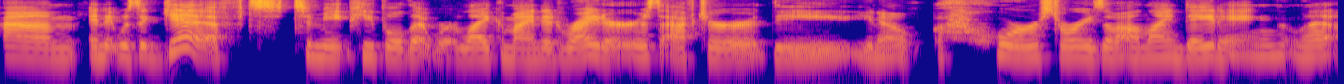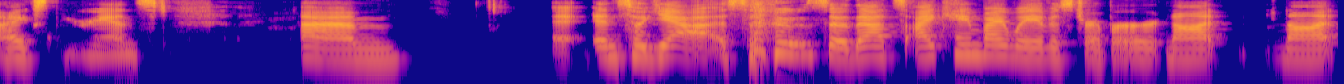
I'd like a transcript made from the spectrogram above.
Um, and it was a gift to meet people that were like-minded writers after the you know horror stories of online dating that I experienced. Um, and so yeah, so so that's I came by way of a stripper, not not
